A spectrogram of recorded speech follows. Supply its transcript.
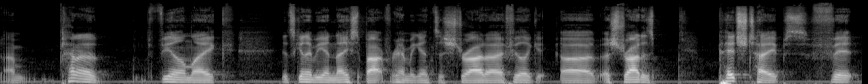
I'm kind of feeling like it's going to be a nice spot for him against Estrada. I feel like uh, Estrada's pitch types fit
